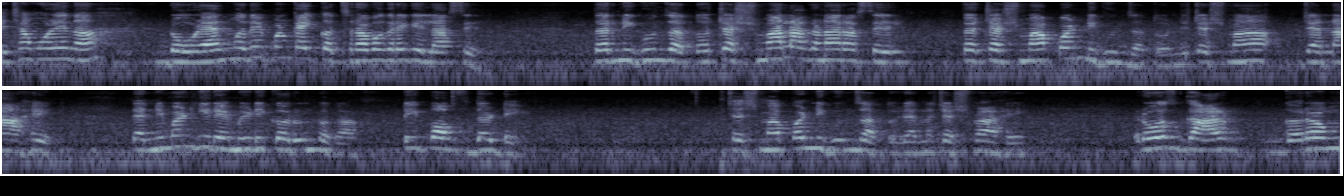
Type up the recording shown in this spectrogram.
ह्याच्यामुळे ना डोळ्यांमध्ये पण काही कचरा वगैरे गेला असेल तर निघून जातो. चष्मा लागणार असेल तर चष्मा पण निघून जातो. म्हणजे चष्मा ज्यांना आहे त्यांनी पण ही रेमेडी करून बघा. टिप ऑफ द डे चष्मा पण निघून जातो ज्यांना चष्मा आहे. रोज गार गरम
